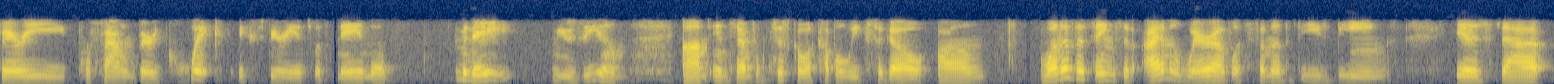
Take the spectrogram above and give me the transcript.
very profound, very quick experience with Monet in the Monet Museum um, in San Francisco a couple weeks ago. Um, one of the things that I'm aware of with some of these beings is that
